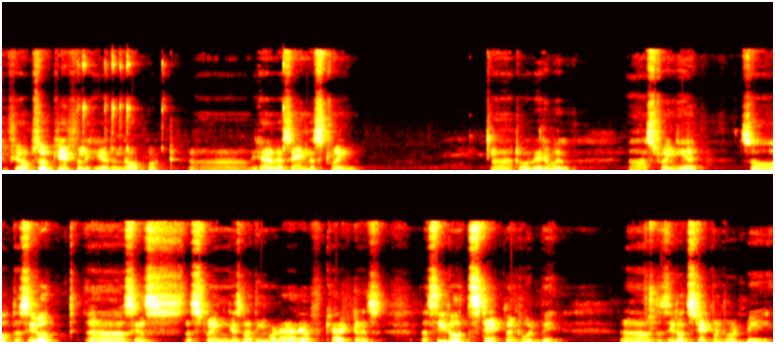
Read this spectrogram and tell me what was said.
if you observe carefully here in the output, uh, we have assigned a string uh, to a variable uh, string here. So the zeroth, uh, since the string is nothing but an array of characters, the zeroth statement would be uh, the zeroth statement would be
